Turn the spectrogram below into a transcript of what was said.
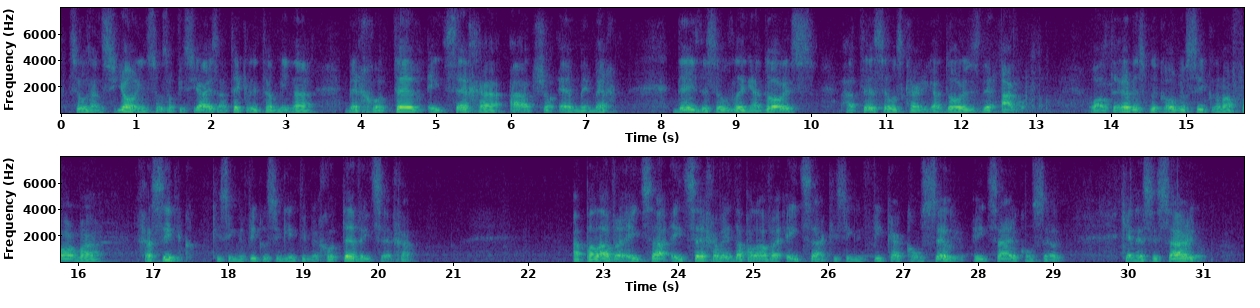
seus anciões, seus oficiais, até que ele termina Mechotev Eitzecha Ad Shoem Memech, desde seus lenhadores, até seus carregadores de água. O Alter explicou o versículo de uma forma racídica, que significa o seguinte, Mechotev Eitzecha, a palavra Eitzá, Eitzecha vem da palavra Eitzá, que significa conselho. Eitzá é conselho. Que é necessário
